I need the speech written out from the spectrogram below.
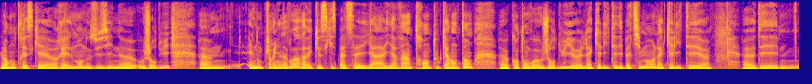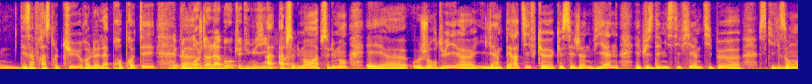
leur montrer ce qu'est réellement nos usines aujourd'hui. elles n'ont plus rien à voir avec ce qui se passait il y a il y a 20, 30 ou 40 ans. quand on voit aujourd'hui la qualité des bâtiments, la qualité des des infrastructures, la propreté. On est plus proche d'un labo que d'une usine. Absolument, absolument. Et euh, aujourd'hui, euh, il est impératif que, ces jeunes viennent et puissent démystifier un petit peu euh, ce qu'ils ont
